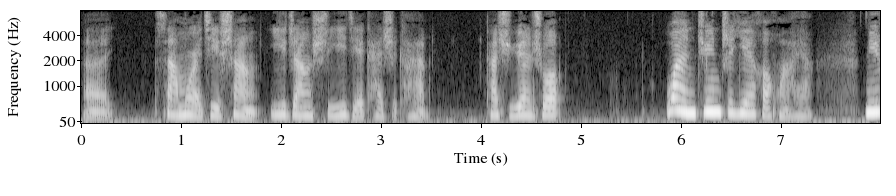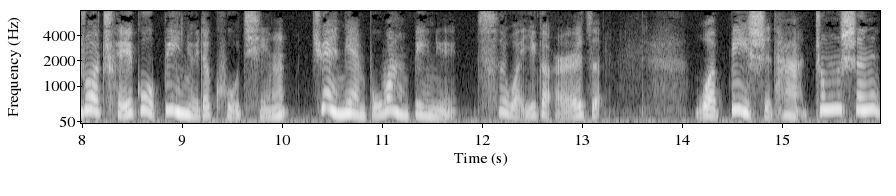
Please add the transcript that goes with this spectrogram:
呃《萨姆尔记上》一章十一节开始看，他许愿说：“万军之耶和华呀，你若垂顾婢女的苦情，眷念不忘婢女，赐我一个儿子，我必使他终身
